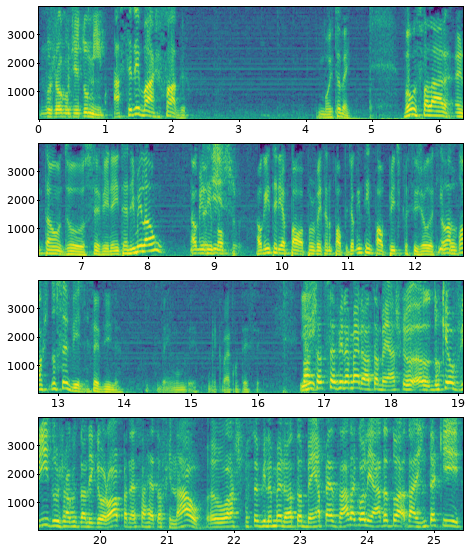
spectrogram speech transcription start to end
no jogo de domingo. Assina embaixo, Fábio. Muito bem. Vamos falar então do Sevilha Inter de Milão. Alguém tem Isso. Alguém teria pau, aproveitando o palpite, alguém tem palpite para esse jogo aqui? Eu aposto no Sevilha. Sevilha. Muito bem, vamos ver como é que vai acontecer. E... Tô achando o Sevilha melhor também. Acho que do que eu vi dos jogos da Liga Europa nessa reta final, eu acho que o Sevilha é melhor também, apesar da goleada do, da Inter que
